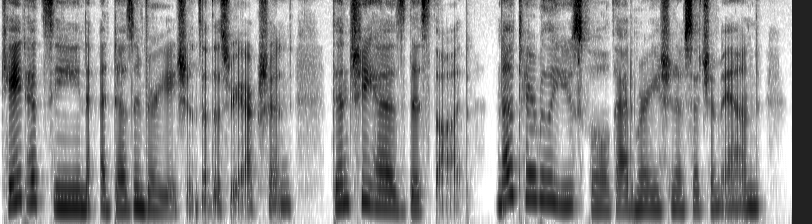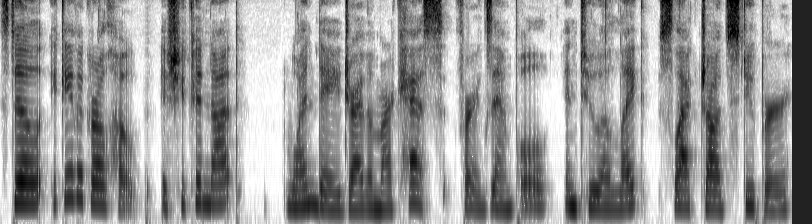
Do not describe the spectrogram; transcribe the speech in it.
Kate had seen a dozen variations of this reaction. Then she has this thought Not terribly useful, the admiration of such a man. Still, it gave a girl hope. If she could not one day drive a Marquess, for example, into a like slack jawed stupor,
